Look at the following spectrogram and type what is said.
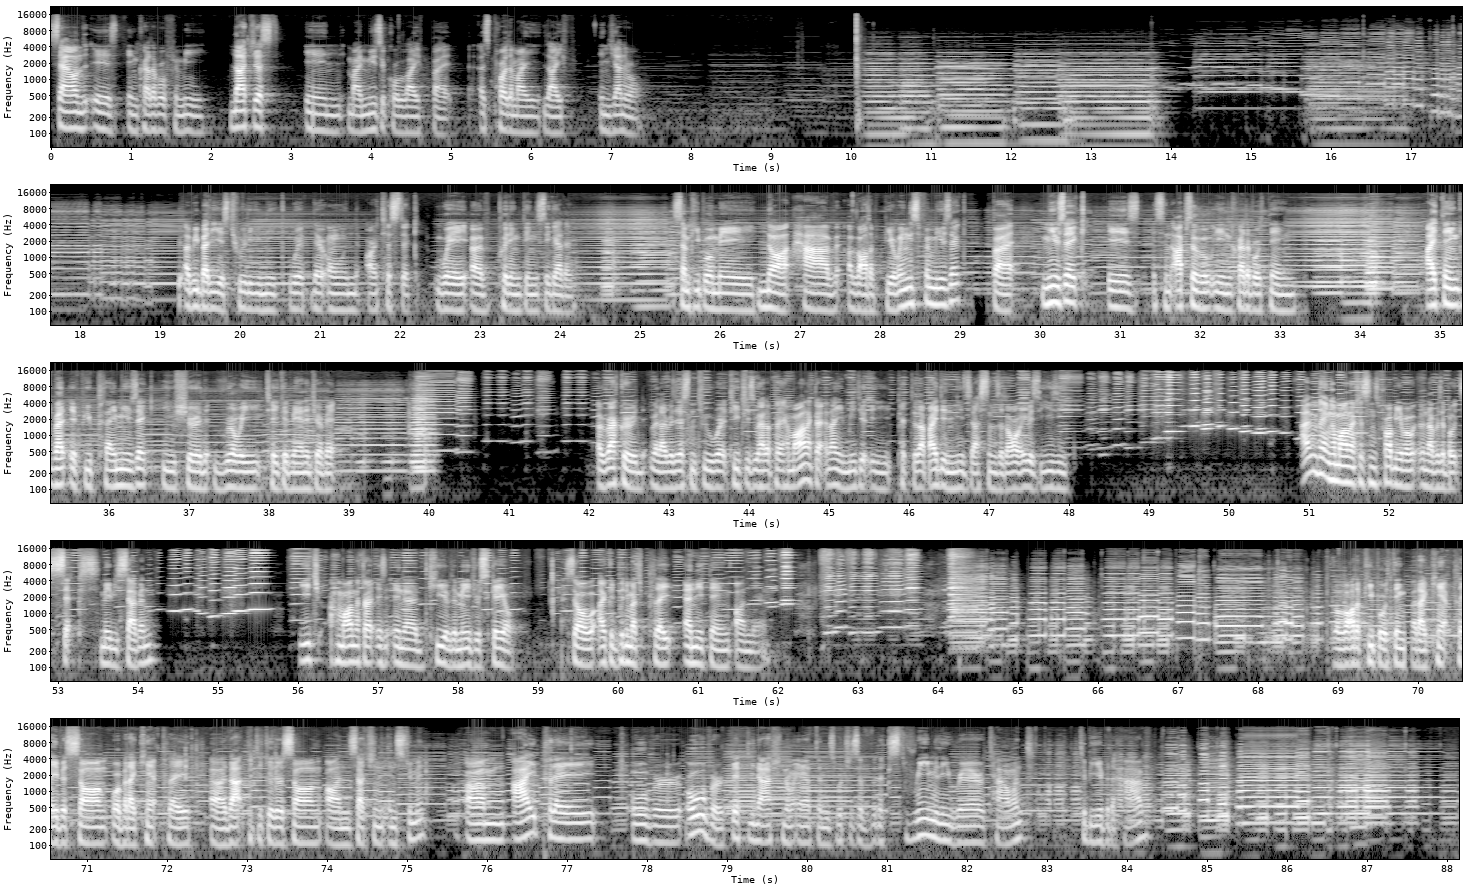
Sound is incredible for me, not just in my musical life, but as part of my life in general. Everybody is truly unique with their own artistic way of putting things together. Some people may not have a lot of feelings for music, but music is it's an absolutely incredible thing. I think that if you play music, you should really take advantage of it. A record that I would listen to where it teaches you how to play harmonica, and I immediately picked it up. I didn't need lessons at all, it was easy. I've been playing harmonica since probably about when I was about six, maybe seven. Each harmonica is in a key of the major scale, so I could pretty much play anything on there. A lot of people think that I can't play this song or that I can't play uh, that particular song on such an instrument. Um, I play over over 50 national anthems, which is an extremely rare talent to be able to have.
